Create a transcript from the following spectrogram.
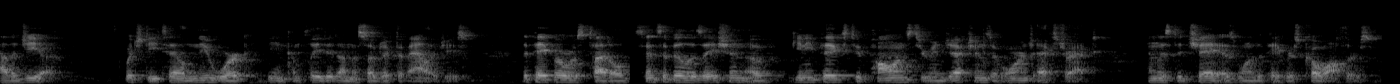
Allergia, which detailed new work being completed on the subject of allergies. The paper was titled Sensibilization of Guinea Pigs to Pollens Through Injections of Orange Extract and listed Che as one of the paper's co authors.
